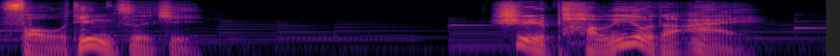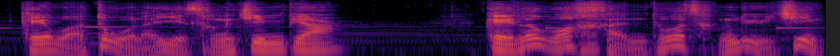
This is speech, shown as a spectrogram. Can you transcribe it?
否定自己。是朋友的爱，给我镀了一层金边儿，给了我很多层滤镜，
